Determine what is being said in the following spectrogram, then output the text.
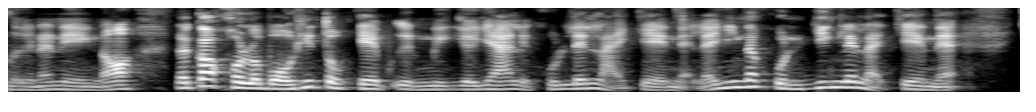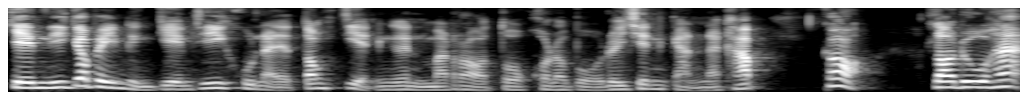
เลยนั่นเองเนาะแล้วก็โคโลโบที่ตัวเกมอื่นมีเยอะแยะหรือคุณเล่นหลายเกมเนี่ยและยิ่งถ้าคุณยิ่งเล่นหลายเกมเนี่ยเกมนี้ก็เป็นหนึ่งเกมที่คุณอาจจะต้องเจียดเงินมารอตัวโคโลโบด้วยเช่นกันนะครับ ก็รอดูฮะ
